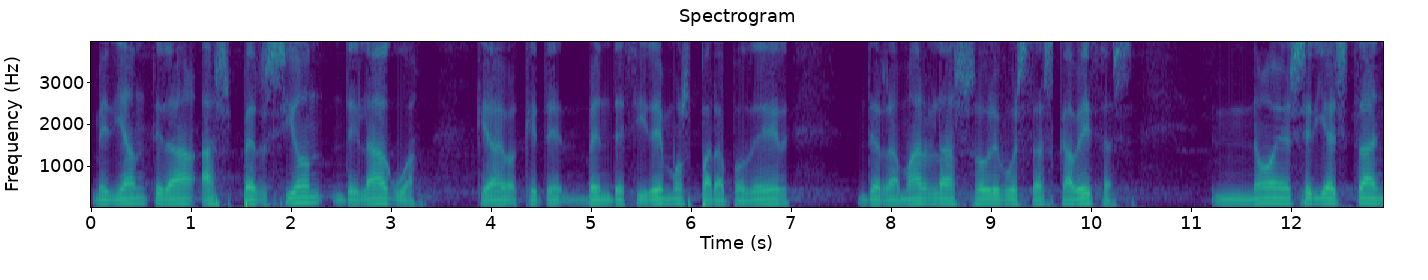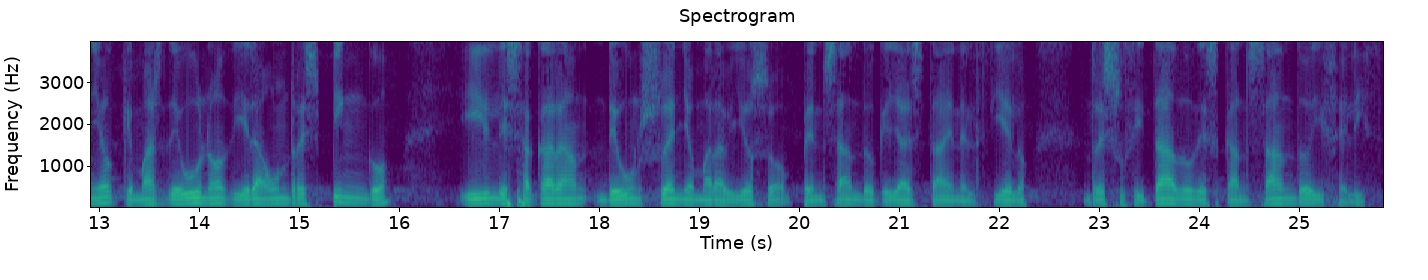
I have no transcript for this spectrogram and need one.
mediante la aspersión del agua que, que te bendeciremos para poder derramarla sobre vuestras cabezas. No sería extraño que más de uno diera un respingo y le sacaran de un sueño maravilloso pensando que ya está en el cielo, resucitado, descansando y feliz.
